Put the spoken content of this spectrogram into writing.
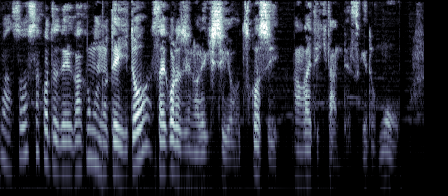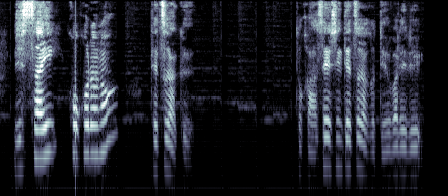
まあ、そうしたことで学問の定義とサイコロジーの歴史を少し考えてきたんですけども、実際、心の哲学とか精神哲学って呼ばれる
